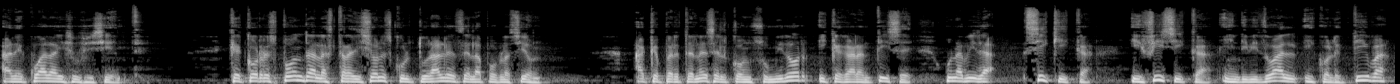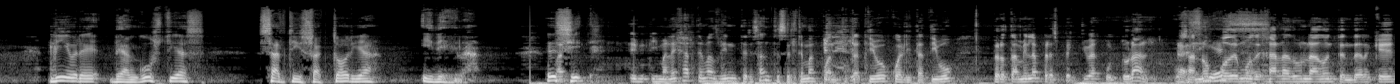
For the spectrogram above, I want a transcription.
adecuada y suficiente, que corresponda a las tradiciones culturales de la población, a que pertenece el consumidor y que garantice una vida psíquica y física individual y colectiva libre de angustias, satisfactoria y digna. Es y, maneja temas bien interesantes, el tema cuantitativo, cualitativo, pero también la perspectiva cultural. O sea, no podemos dejarla de un lado, entender que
